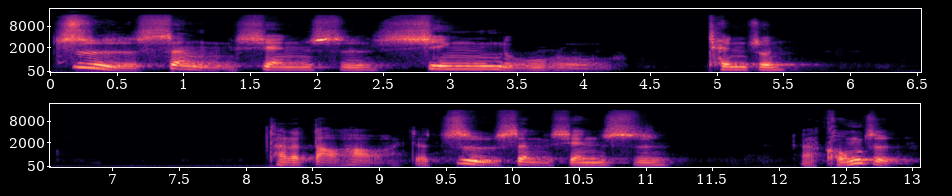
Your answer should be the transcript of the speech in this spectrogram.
至圣先师，心如天尊。他的道号啊叫至圣先师啊。孔子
